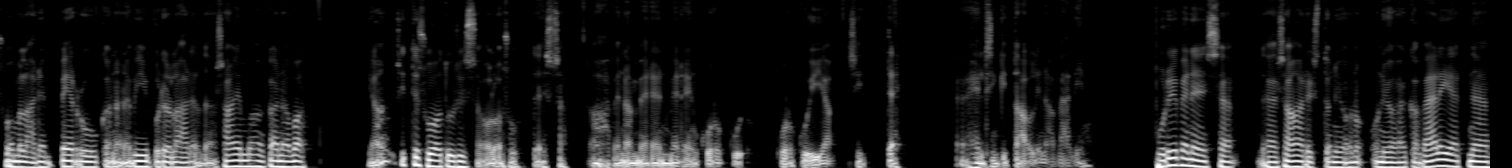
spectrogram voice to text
Suomenlahden perukanana Viipurilahdelta ja Saimaan kanava ja sitten suotuisissa olosuhteissa Ahvenanmeren merenkurku kurku ja sitten Helsinki-Tallinnan välin. Purjeveneissä saaristo niin on, on jo aika väliä, että nämä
